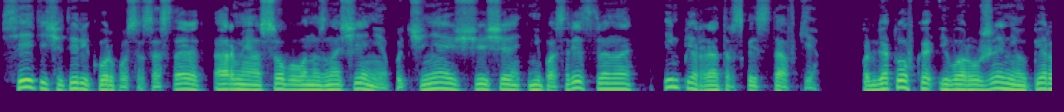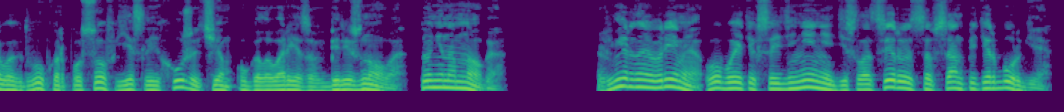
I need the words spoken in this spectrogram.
Все эти четыре корпуса составят армию особого назначения, подчиняющуюся непосредственно императорской ставке. Подготовка и вооружение у первых двух корпусов, если и хуже, чем у головорезов Бережного, то не намного. В мирное время оба этих соединения дислоцируются в Санкт-Петербурге,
